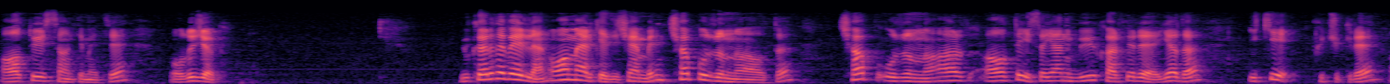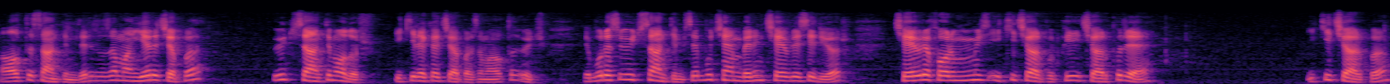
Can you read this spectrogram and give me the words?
600 santimetre olacak. Yukarıda verilen O merkezi çemberin çap uzunluğu 6. Çap uzunluğu 6 ise yani büyük harfle R ya da 2 küçük R 6 santim deriz. O zaman yarı çapı 3 santim olur. 2 ile kaç yaparsam 6? 3. E burası 3 santim ise bu çemberin çevresi diyor. Çevre formülümüz 2 çarpı pi çarpı r. 2 çarpı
